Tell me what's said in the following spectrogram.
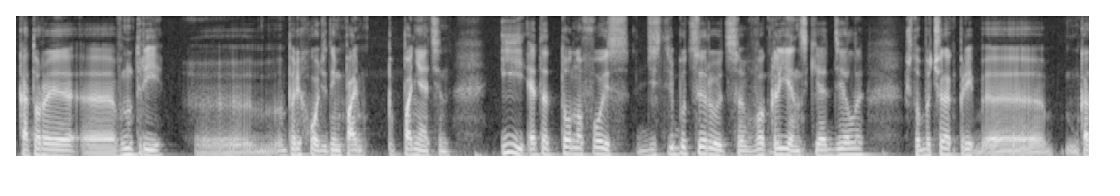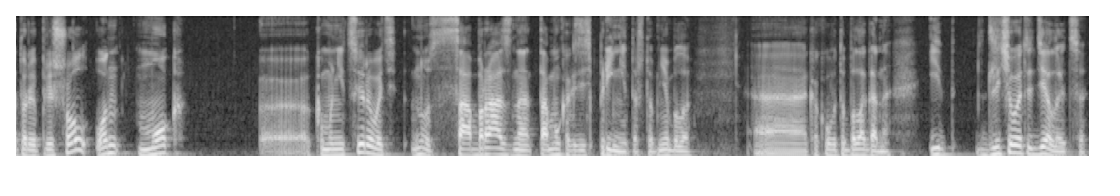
которые э, внутри э, приходят, им по понятен, и этот tone of voice дистрибуцируется в клиентские отделы, чтобы человек, э, который пришел, он мог э, коммуницировать ну, сообразно тому, как здесь принято, чтобы не было э, какого-то балагана. И для чего это делается?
